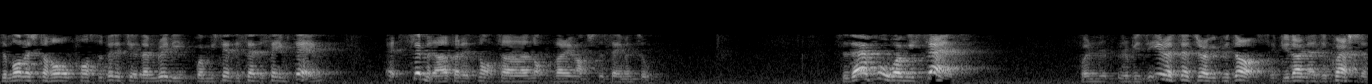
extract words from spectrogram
demolished the whole possibility of them really, when we said they said the same thing, it's similar, but it's not, uh, not very much the same at all. So therefore, when we said, when Rabbi Zira said to Rabbi Pedos, if you don't answer the question,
